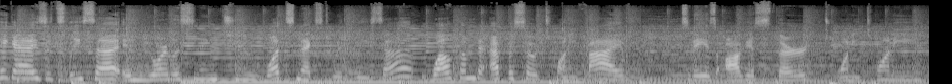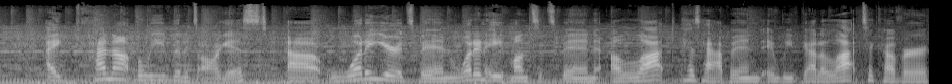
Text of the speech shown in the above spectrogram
Hey guys, it's Lisa, and you're listening to What's Next with Lisa. Welcome to episode 25. Today is August 3rd, 2020. I cannot believe that it's August. Uh, what a year it's been. What an eight months it's been. A lot has happened, and we've got a lot to cover.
